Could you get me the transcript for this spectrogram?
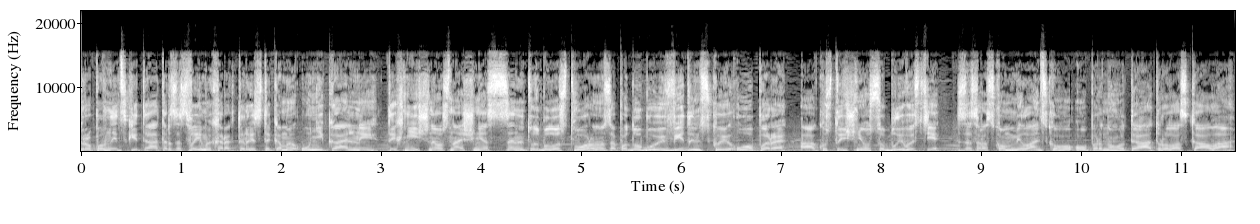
Кропивницький театр за своїми характеристиками унікальний. Технічне оснащення сцени тут було створено за подобою віденської опери, а акустичні особливості за зразком міланського оперного театру Ласкала.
